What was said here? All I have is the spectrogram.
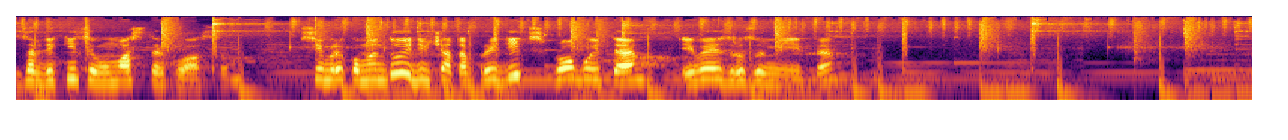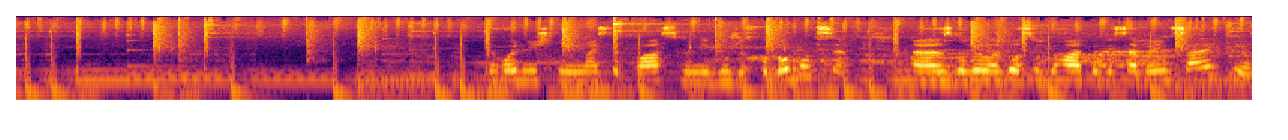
завдяки цьому мастер-класу. Всім рекомендую, дівчата, прийдіть, спробуйте, і ви зрозумієте. Сьогоднішній майстер-клас мені дуже сподобався. Е, Зловила досить багато до себе інсайтів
